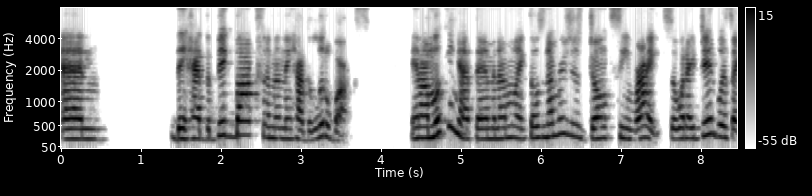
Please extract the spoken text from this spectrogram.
And they had the big box and then they had the little box. And I'm looking at them and I'm like, those numbers just don't seem right. So what I did was I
